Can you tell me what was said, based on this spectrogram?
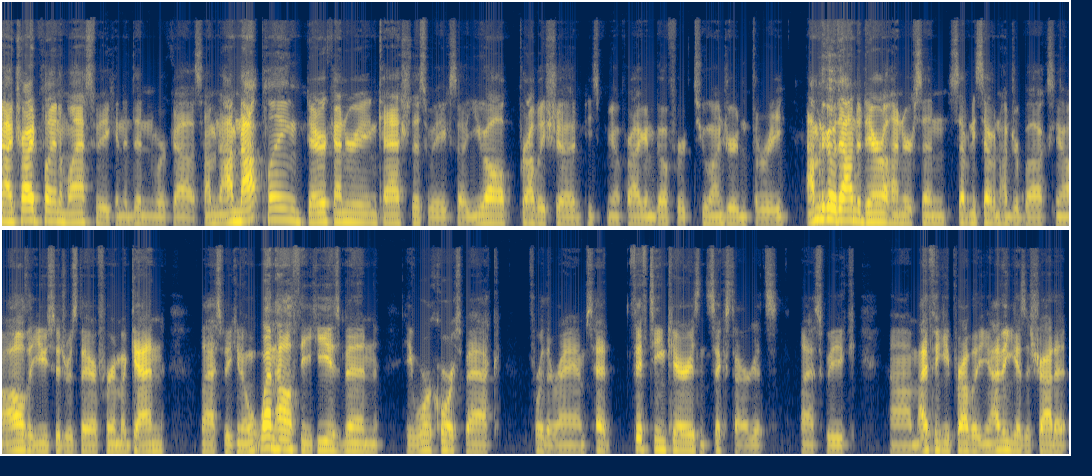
I tried playing him last week and it didn't work out. So I'm, I'm not playing Derrick Henry in cash this week. So you all probably should. He's you know probably going to go for 203. I'm going to go down to Darrell Henderson, 7,700 bucks. You know, all the usage was there for him again last week. You know, when healthy, he has been a workhorse back for the Rams. Had 15 carries and six targets last week. Um, I think he probably, you know, I think he has a shot at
